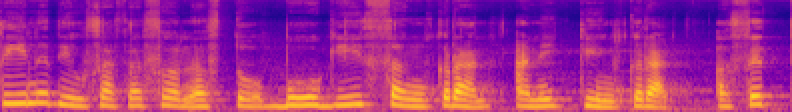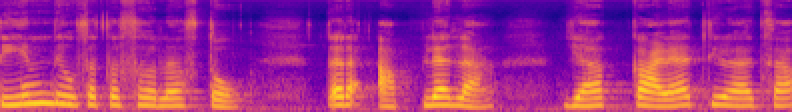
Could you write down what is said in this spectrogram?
तीन दिवसाचा सण असतो. भोगी संक्रांत आणि किंक्रांत असे तीन दिवसाचा सण असतो. तर आपल्याला या काळ्या तिळाचा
